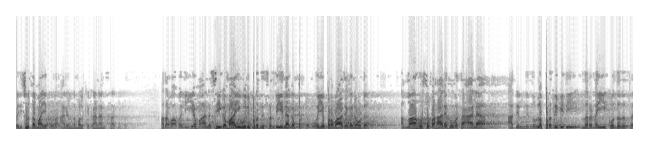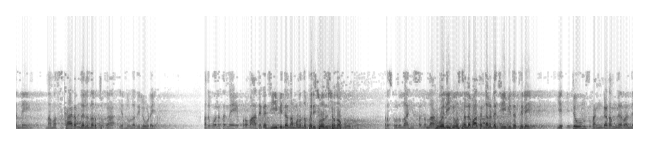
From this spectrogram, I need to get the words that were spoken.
പരിശുദ്ധമായ ഖുർആാനിൽ നമ്മൾക്ക് കാണാൻ സാധിക്കും. അഥവാ വലിയ മാനസികമായി ഒരു പ്രതിസന്ധിയിൽ അകപ്പെട്ടു പോയ പ്രവാചകനോട് അള്ളാഹു സുബാനഹുവത്ത ആല അതിൽ നിന്നുള്ള പ്രതിവിധി നിർണയിക്കുന്നത് തന്നെ നമസ്കാരം നിലനിർത്തുക എന്നുള്ളതിലൂടെയാണ്. അതുപോലെ തന്നെ പ്രവാചക ജീവിതം നമ്മളൊന്ന് പരിശോധിച്ചു നോക്കൂ. റസൂർലാഹി സല്ലാഹു അലഹി വസ്ലമ തങ്ങളുടെ ജീവിതത്തിലെ ഏറ്റവും സങ്കടം നിറഞ്ഞ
